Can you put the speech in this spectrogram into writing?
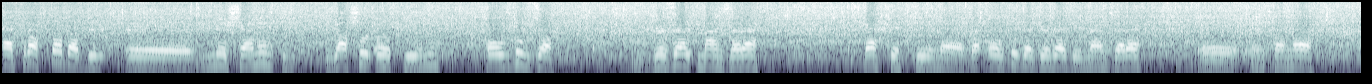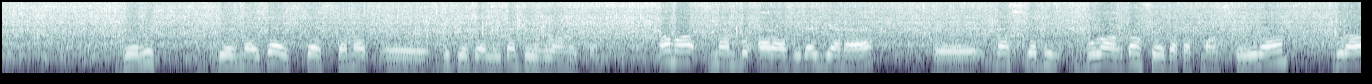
etrafta da bir e, meşənin yaşıl örtüyünün olduqca gözəl mənzərə bəxş etdiyinə və olduqca gözəl bir mənzərə e, insana görüş görməkdə istər-istəməz e, bu gözəllikdən duyğulanırsan. Amma mən bu ərazidə yenə e, mən sizə bir bulaqdan söhbət etmək istəyirəm. Bura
